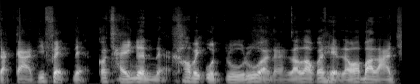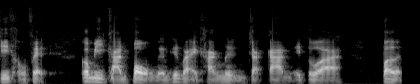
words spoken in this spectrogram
จากการที่เฟดเนี่ยก็ใช้เงินเนี่ยเข้าไปอุดรูรั่วนะแล้วเราก็เห็นแล้วว่า balance sheet ของเฟดก็มีการโป่งเงินขึ้นมาอีกครั้งหนึ่งจากการไอตัวเปิด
